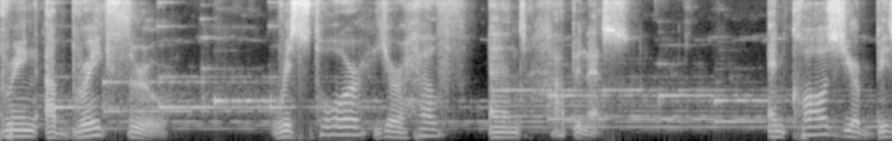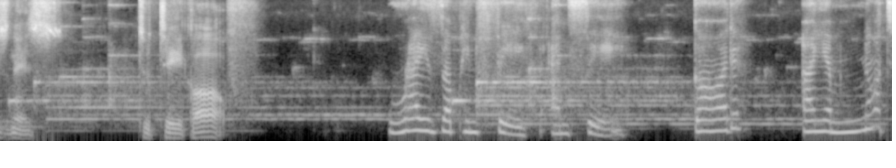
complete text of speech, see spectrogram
bring a breakthrough, restore your health and happiness, and cause your business to take off. Rise up in faith and say, God, I am not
